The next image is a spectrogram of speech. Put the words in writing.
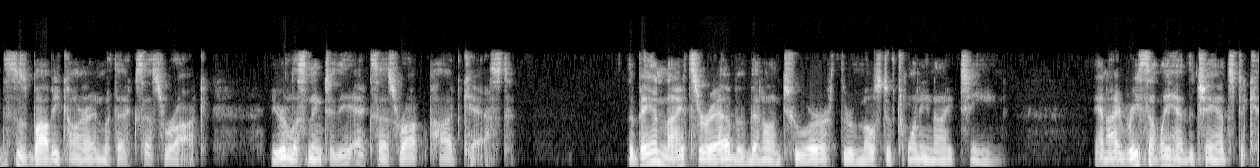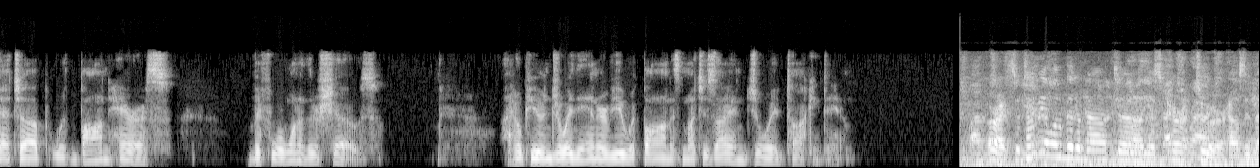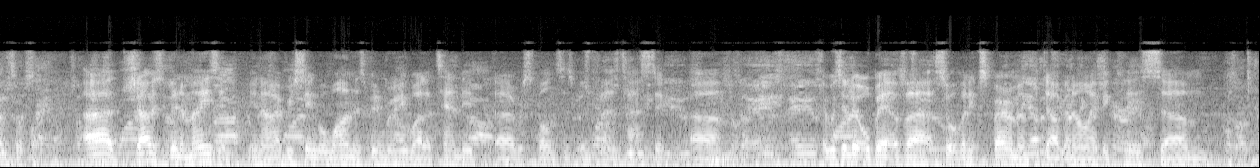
This is Bobby Karin with XS Rock. You're listening to the XS Rock podcast. The band Nitzer Ebb have been on tour through most of 2019, and I recently had the chance to catch up with Bon Harris before one of their shows. I hope you enjoyed the interview with Bon as much as I enjoyed talking to him. All right, so tell me a little bit about uh, this current tour. How's it been so far? Uh, shows have been amazing. You know, every single one has been really well attended. Uh, response has been fantastic. Um, it was a little bit of a sort of an experiment for Doug and I because um,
